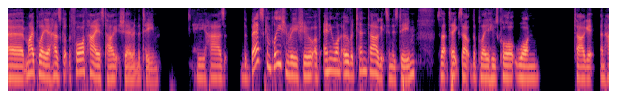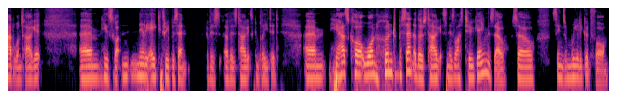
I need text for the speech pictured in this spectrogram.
uh, my player has got the fourth highest target share in the team. He has the best completion ratio of anyone over ten targets in his team. So that takes out the player who's caught one target and had one target. Um, he's got n- nearly eighty-three percent of his of his targets completed. Um, he has caught one hundred percent of those targets in his last two games, though. So seen some really good form.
